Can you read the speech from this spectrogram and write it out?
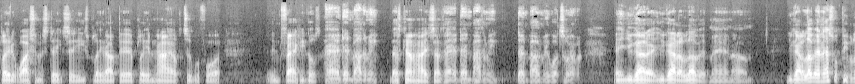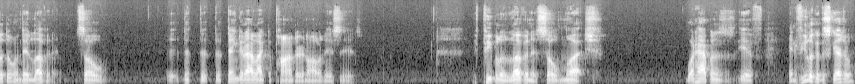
Played at Washington State, said he's played out there, played in high altitude before. In fact, he goes, ah, "It doesn't bother me." That's kind of how he sounds. Ah, it doesn't bother me. Doesn't bother me whatsoever. And you gotta you gotta love it, man. Um, you gotta love it, and that's what people are doing. They're loving it. So the, the the thing that I like to ponder in all of this is if people are loving it so much, what happens if and if you look at the schedule,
